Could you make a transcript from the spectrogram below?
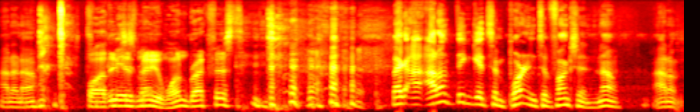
I don't know. Well, I think just maybe one breakfast. like I, I don't think it's important to function. No, I don't.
